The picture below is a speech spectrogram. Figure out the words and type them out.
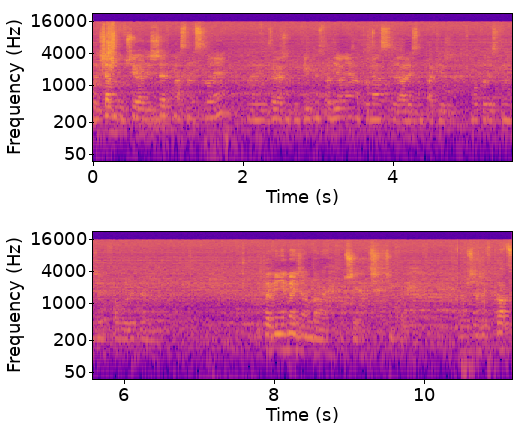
Tu przyjechać jeszcze w następnym sezonie, e, zagrać na tym pięknym stadionie, natomiast realia są takie, że motor jest w tym momencie faworytem i pewnie nie będzie nam dane przyjechać. Dziękuję. Myślę, że w pracy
